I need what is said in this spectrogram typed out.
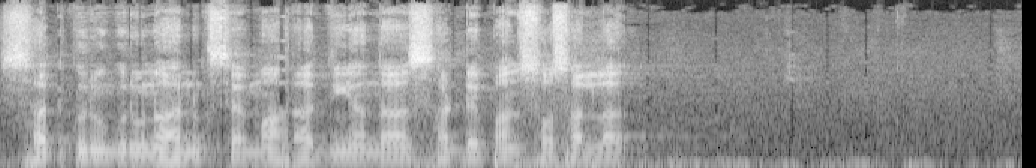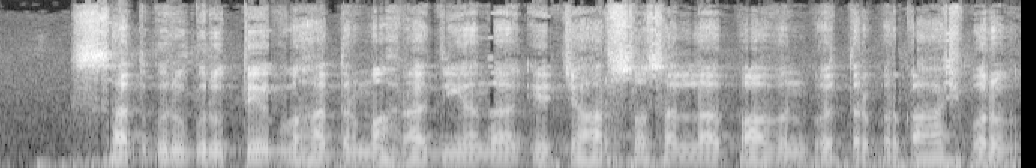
ਸਤਿਗੁਰੂ ਗੁਰੂ ਨਾਨਕ ਸਾਹਿਬ ਮਹਾਰਾਜ ਜੀਆਂ ਦਾ 550 ਸਾਲਾ ਸਤਿਗੁਰੂ ਗੁਰੂ ਤੇਗ ਬਹਾਦਰ ਮਹਾਰਾਜ ਜੀਆਂ ਦਾ ਇਹ 400 ਸਾਲਾ ਪਾਵਨ ਪਵਿੱਤਰ ਪ੍ਰਕਾਸ਼ ਪੁਰਬ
